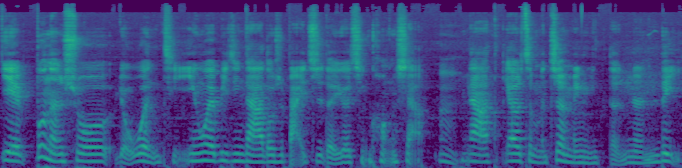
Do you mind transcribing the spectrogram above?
也不能说有问题，因为毕竟大家都是白纸的一个情况下，嗯，那要怎么证明你的能力？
